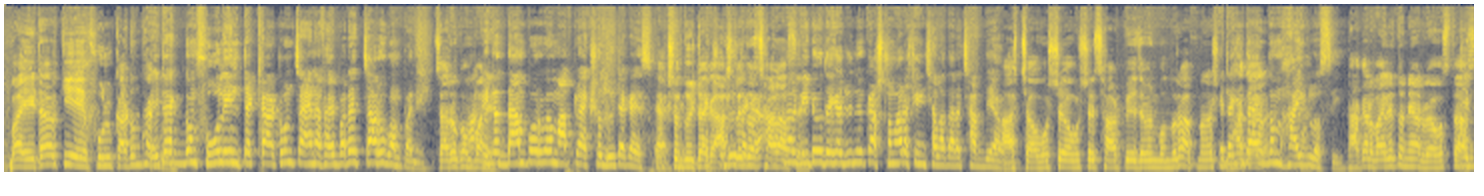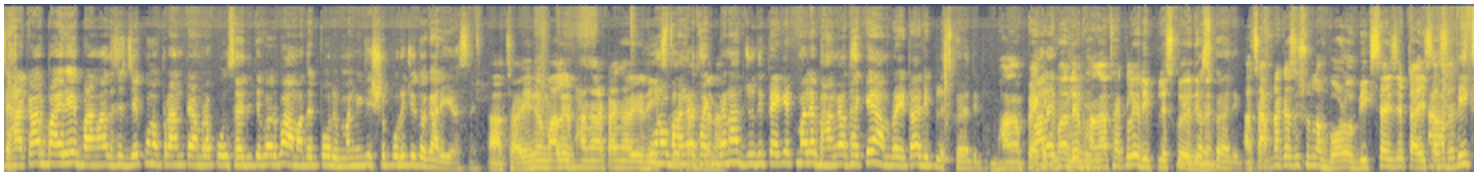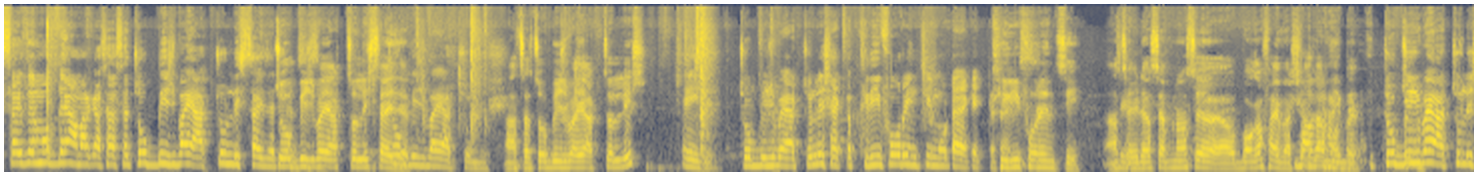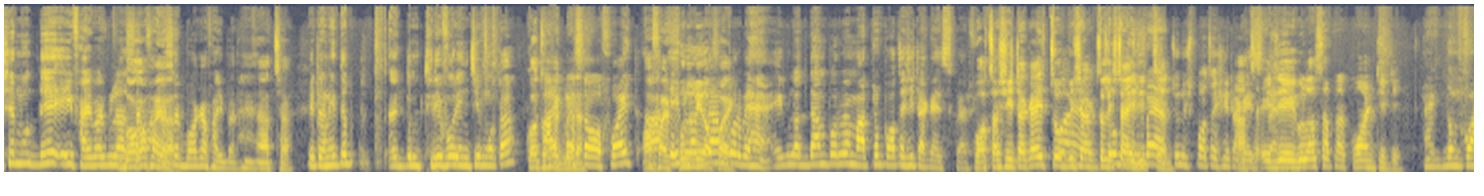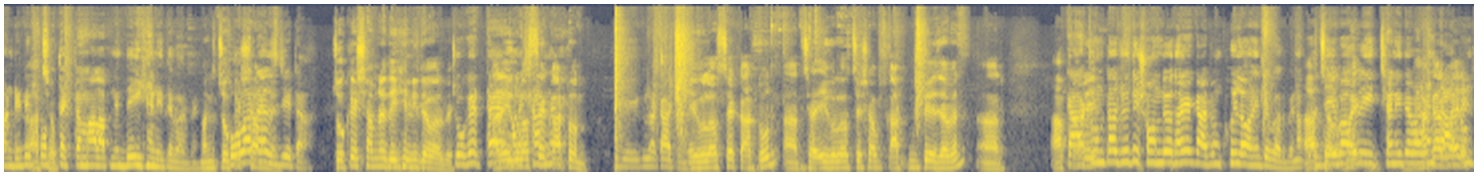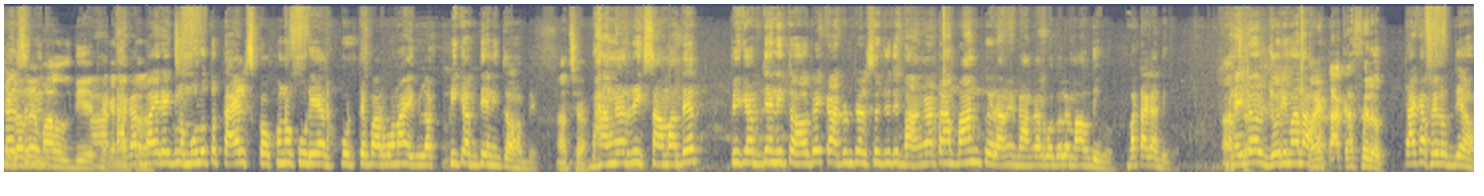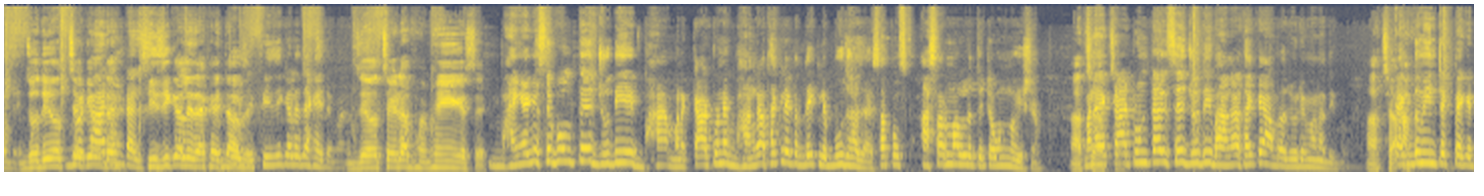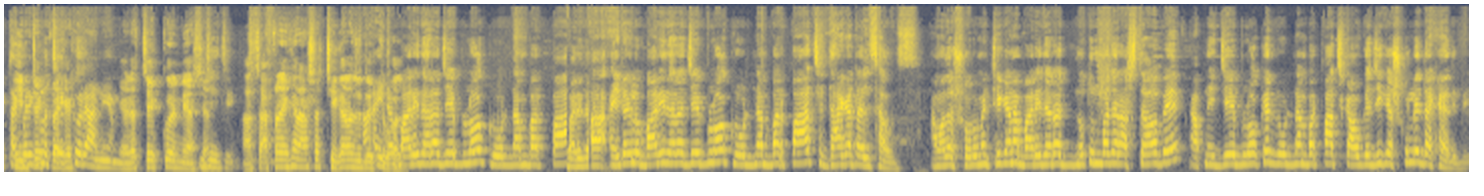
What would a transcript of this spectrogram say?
ভাই এটা কি ফুল কার্টুন এটা একদম ফুল ইনটেক কার্টুন চায়না ফাইবারের চারু কোম্পানি চারো কোম্পানি এটার দাম পড়বে মাত্র একশো দুই টাকা 102 টাকা, আসলে তো। ছাড় আপনার ভিডিও দেখে যদি কাস্টমার আসে ইনশাল্লাহ তারা ছাড় দেওয়া আচ্ছা অবশ্যই অবশ্যই ছাড় পেয়ে যাবেন বন্ধুরা। আপনারা এটা কিন্তু একদম হাই গ্লোসি ঢাকার বাইরে তো নেওয়ার ব্যবস্থা আছে। ঢাকার বাইরে বাংলাদেশের যে কোনো প্রান্তে আমরা পৌঁছায় দিতে পারব। আমাদের মানে নিজস্ব পরিচিত গাড়ি আছে। আচ্ছা এখানে মালের ভাঙা টাঙার কোনো ভাঙা থাকবে না। যদি প্যাকেট মালে ভাঙা থাকে আমরা এটা রিপ্লেস করে দিব। ভাঙা প্যাকেট মালে ভাঙা- থাকলে রিপ্লেস করে দিবেন। আচ্ছা আপনার কাছে শুনলাম বড় বিগ সাইজের টাইস আছে। বিগ সাইজের মধ্যে আমার কাছে আছে চব্বিশ বাই আটচল্লিশ সাইজের চব্বিশ বাই আটচল্লিশ সাইজের চব্বিশ বাই আটচল্লিশ। আচ্ছা চব্বিশ বাই আটচল্লিশ। এই যে চব্বিশ বাই আটচল্লিশ একটা থ্রি ফোর ইঞ্চি মোটা এক একটা থ্রি ফোর ইঞ্চি। আচ্ছা এটা হচ্ছে আপনার হচ্ছে বগা ফাইবার সাদার মধ্যে। ফাইবার চব্বিশ বাই আটচল্লিশের মধ্যে এই ফাইবারগুলো বগা fiber? বগা ফাইবার হ্যাঁ। আচ্ছা। এটা নিতে একদম থ্রি ফোর ইঞ্চি মোটা কত থাকবে এটা? অফ হোয়াইট এগুলোর দাম পড়বে হ্যাঁ এগুলোর দাম পড়বে মাত্র পঁচাশি টাকা স্কোয়ার পঁচাশি টাকায় চব্বিশ আটচল্লিশ টাকা দিচ্ছেন। আটচল্লিশ পঁচাশি টাকা আচ্ছা এই যে এগুলো আছে আপনার কোয়ান্টিটি একদম কোয়ান্টিটি আচ্ছা। প্রত্যেকটা মাল আপনি দেখে নিতে পারবেন। মানে চোখের সামনে। যেটা। চোখের সামনে দেখে নিতে পারবে। চোখের আর এগুলো হচ্ছে কার্টুন এগুলা কার্টুন এগুলো হচ্ছে কার্টুন আচ্ছা এগুলো হচ্ছে সব কার্টুন পেয়ে যাবেন। আর কার্টুনটা যদি সন্দেহ থাকে কার্টুন খুলেও নিতে পারবেন। আপনার আচ্ছা, যেভাবে ইচ্ছা নিতে পারবেন কার্টুন কীভাবে মাল দিয়ে থাকেন ঢাকার বাইরে এগুলো মূলত টাইলস কখনো কুরিয়ার করতে পারব না এগুলো পিক আপ দিয়ে নিতে হবে। আচ্ছা। ভাঙার রিক্স আমাদের পিক আপ দিয়ে নিতে হবে কার্টুন টাইলসে যদি ভাঙাটা পান তাহলে আমি ভাঙার বদলে মাল দিব বা টাকা দিব। মানে আচ্ছা। এটার জরিমানা মানে টাকা ফেরত? টাকা ফেরত দেওয়া হবে। যদি হচ্ছে কেউ ফিজিক্যালি দেখাইতে হবে। ফিজিক্যালি দেখাইতে পারে যে হচ্ছে এটা ভেঙে গেছে। ভাঙা গেছে বলতে যদি মানে কার্টুনে ভাঙা থাকলে এটা দেখলে বোঝা যায়। সাপোজ আসার মারলে তো এটা অন্য হিসাব। মানে আচ্ছা। কার্টুন টাইলসে যদি ভাঙা থাকে আমরা জরিমানা দিব। আচ্ছা একদম ইনটেক প্যাকেট থাকবে এগুলো চেক করে আনি আমরা। এটা চেক করে নিয়ে আসেন। জি, জি। আচ্ছা আপনার এখানে আসার ঠিকানা যদি একটু এটা Baridhara J block road number 5 Baridhara- এটা হলো Baridhara J block road number 5 Dhaka tiles house আমাদের শোরুমের ঠিকানা বাড়িধারা নতুন বাজার আসতে হবে। আপনি জে ব্লকের রোড নাম্বার 5 কাউকে জিজ্ঞেস করলে দেখায় দিবে।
